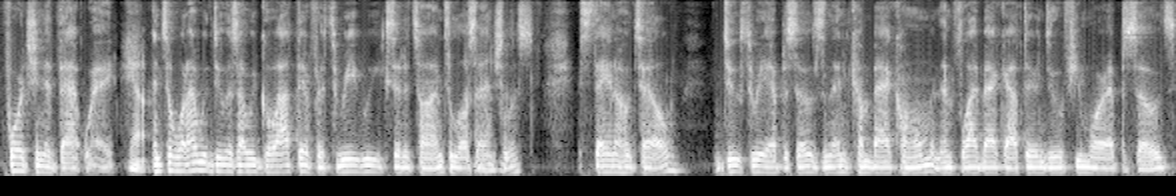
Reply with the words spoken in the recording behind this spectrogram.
fortunate that way. Yeah. And so what I would do is I would go out there for three weeks at a time to Los Angeles, stay in a hotel, do three episodes, and then come back home and then fly back out there and do a few more episodes.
